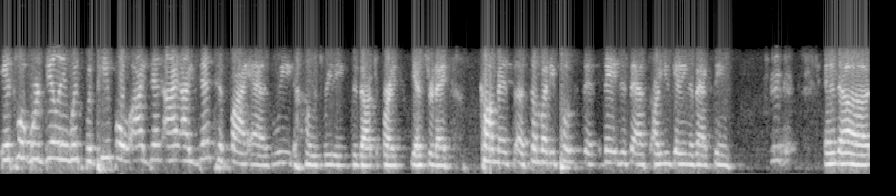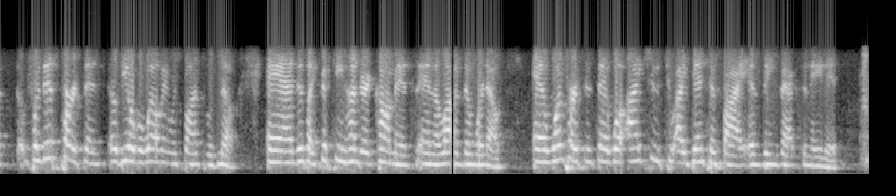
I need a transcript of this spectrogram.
It's what we're dealing with with people ident- I identify as. We I was reading to Dr. Price yesterday comments. Uh, somebody posted. They just asked, "Are you getting the vaccine?" And uh, for this person, uh, the overwhelming response was no. And there's like 1,500 comments, and a lot of them were no. And one person said, Well, I choose to identify as being vaccinated.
